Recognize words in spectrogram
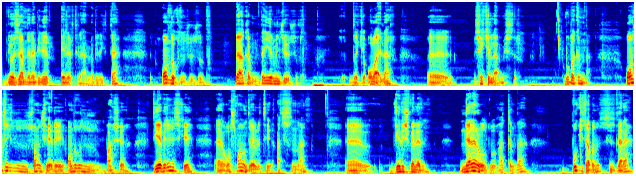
gözlemlenebilir belirtilerle birlikte 19. yüzyıl ve akabinde 20. yüzyıldaki olaylar e, şekillenmiştir. Bu bakımdan 18. yüzyılın son çeyreği, 19. yüzyılın başı diyebiliriz ki e, Osmanlı Devleti açısından e, gelişmelerin neler olduğu hakkında bu kitabınız sizlere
